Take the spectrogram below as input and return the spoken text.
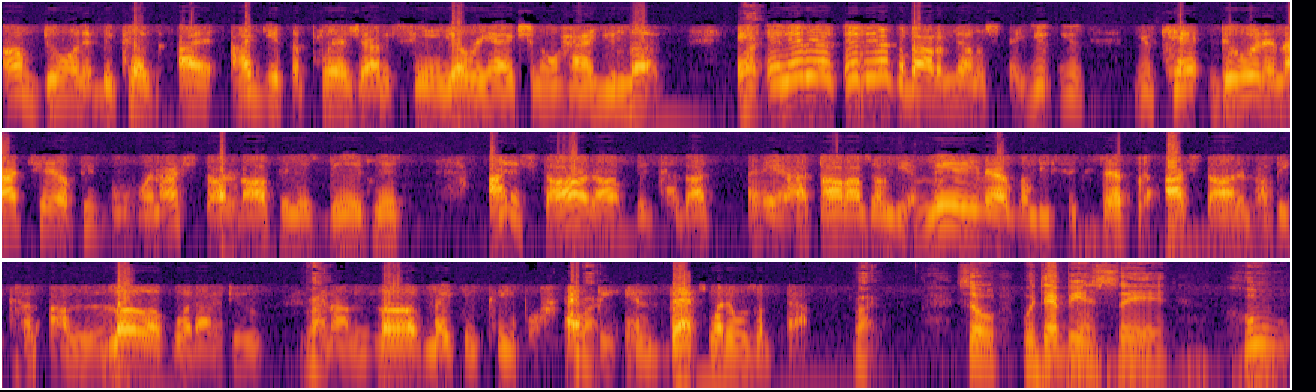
I'm doing it because I, I get the pleasure out of seeing your reaction on how you love it. And, Right. and it is it is about a mental state. You you you can't do it and I tell people when I started off in this business, I didn't start off because I hey, I thought I was gonna be a millionaire, I was gonna be successful. I started off because I love what I do Right. and I love making people happy and that's what it was about. Right. So, with that being said, who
